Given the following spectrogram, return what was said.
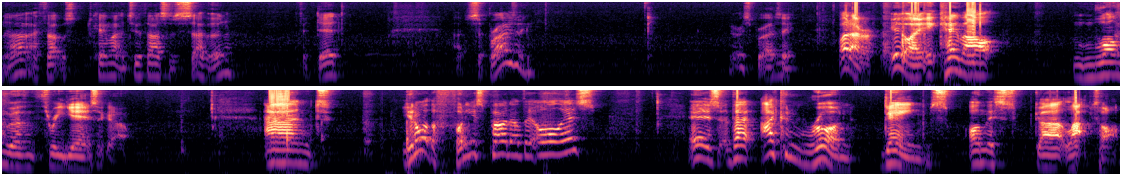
No, I thought it was came out in 2007. If it did, that's surprising. Very surprising. Whatever. Either way, it came out longer than three years ago. And you know what the funniest part of it all is? Is that I can run games on this uh, laptop.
